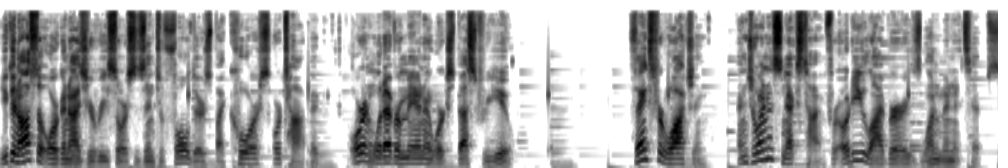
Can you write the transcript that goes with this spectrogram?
You can also organize your resources into folders by course or topic, or in whatever manner works best for you. Thanks for watching, and join us next time for ODU Library's 1 Minute Tips.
